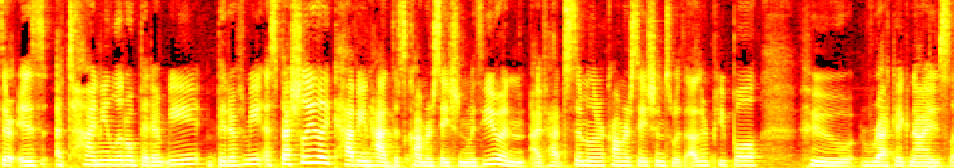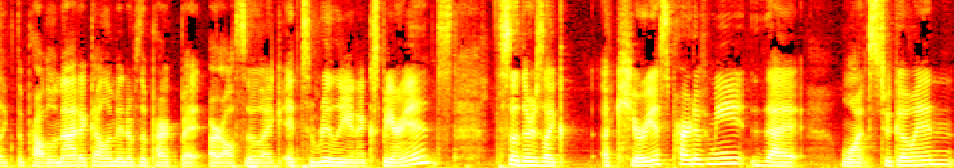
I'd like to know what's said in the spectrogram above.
there is a tiny little bit of me, bit of me, especially like having had this conversation with you, and I've had similar conversations with other people who recognize like the problematic element of the park, but are also like it's really an experience. So there's like a curious part of me that wants to go in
